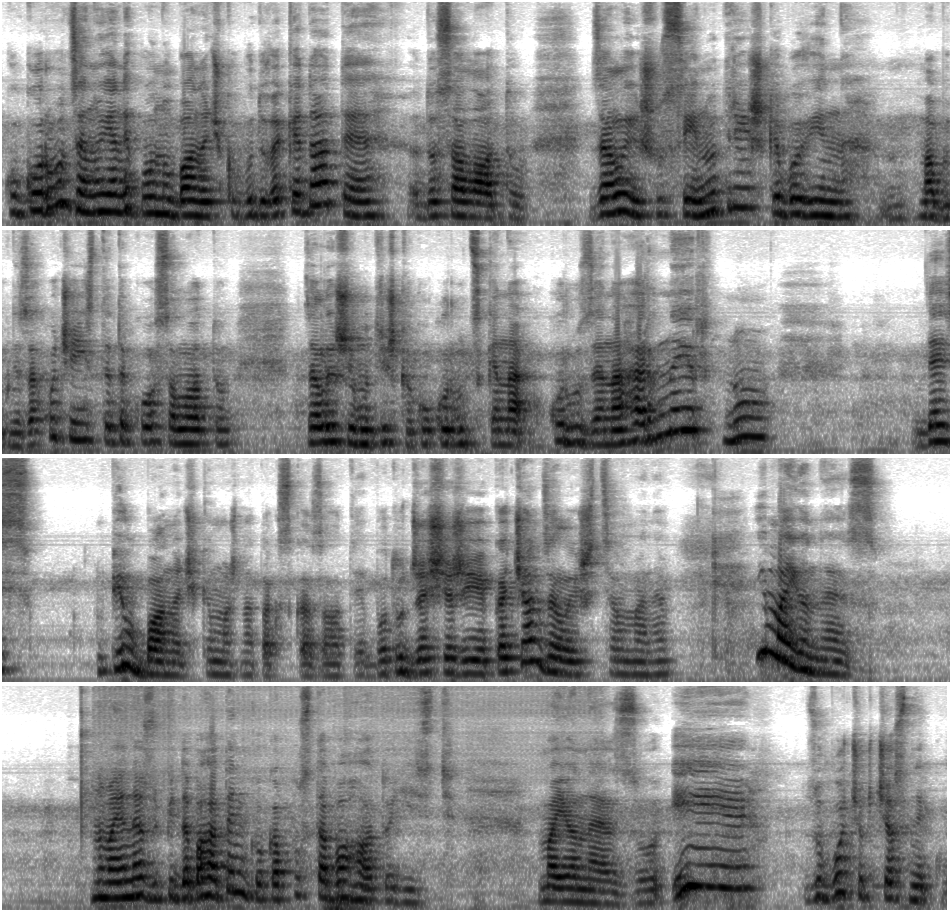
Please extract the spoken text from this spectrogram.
кукурудза, ну я не повну баночку буду викидати до салату. Залишу сину трішки, бо він, мабуть, не захоче їсти такого салату. Залишу йому трішки кукурудзки на, кукурудзи на гарнир. Ну, десь пів баночки, можна так сказати. Бо тут же ще ж і качан залишиться в мене. І майонез. Ну, майонезу піде багатенько, капуста багато їсть майонезу. І зубочок часнику.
